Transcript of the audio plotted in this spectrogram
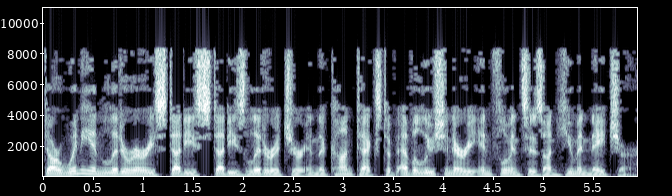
Darwinian literary studies studies literature in the context of evolutionary influences on human nature.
